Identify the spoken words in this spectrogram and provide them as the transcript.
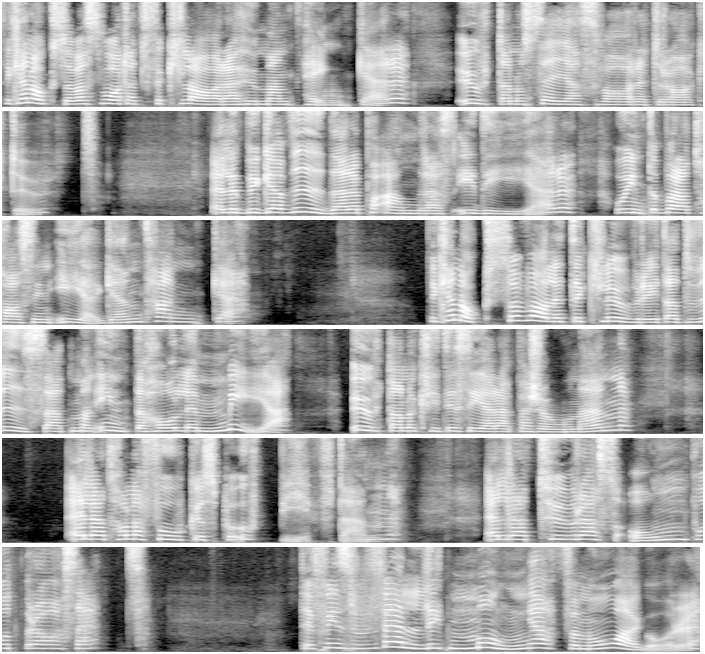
Det kan också vara svårt att förklara hur man tänker utan att säga svaret rakt ut. Eller bygga vidare på andras idéer och inte bara ta sin egen tanke. Det kan också vara lite klurigt att visa att man inte håller med utan att kritisera personen. Eller att hålla fokus på uppgiften. Eller att turas om på ett bra sätt. Det finns väldigt många förmågor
